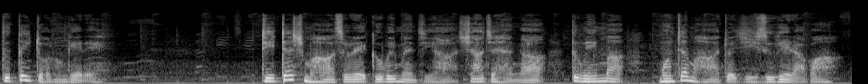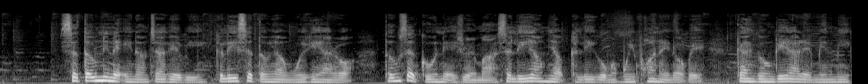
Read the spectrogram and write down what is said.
သူတိတ်တော်လွန်ခဲ့တယ်။ ဒီတက်မဟာဆိုတဲ့ဂူဘိမှန်ကြီးဟာရှားဂျဟန်ကသူ့မိမမွန်တက်မဟာအတွက်ရည်စူးခဲ့တာပါ73နှစ်နဲ့အိမ်အောင်ကြခဲ့ပြီးကလေး73ယောက်မွေးခဲ့ရတော့39နှစ်အရွယ်မှာ14ယောက်မြောက်ကလေးကိုမမွေးဖွားနိုင်တော့ပဲကံကုန်ခဲ့ရတဲ့မင်းသမီး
